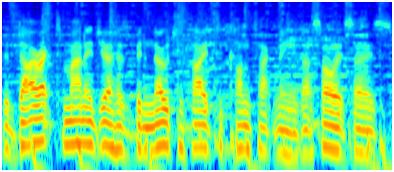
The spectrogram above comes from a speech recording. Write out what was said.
The direct manager has been notified to contact me. That's all it says.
